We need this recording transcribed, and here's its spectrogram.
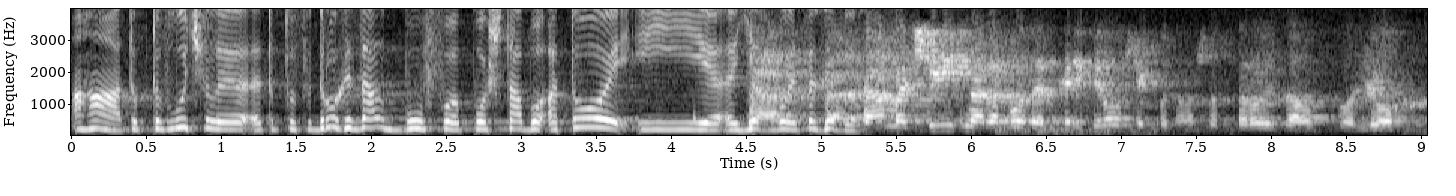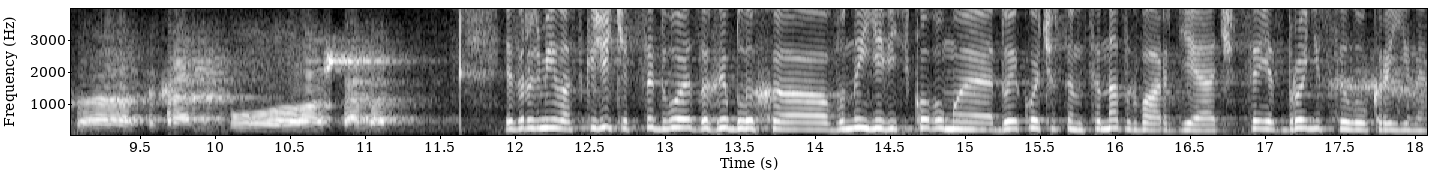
Ага, тобто влучили, е, тобто в другий залп був по штабу АТО і є Да, двоє да, загиблих. Там, очевидно, працює корректировщик, тому що второй зал лег якраз как по штабу. Я зрозуміла. Скажіть, це двоє загиблих, е, вони є військовими до якої частини? Це Нацгвардія, чи це є Збройні Сили України?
